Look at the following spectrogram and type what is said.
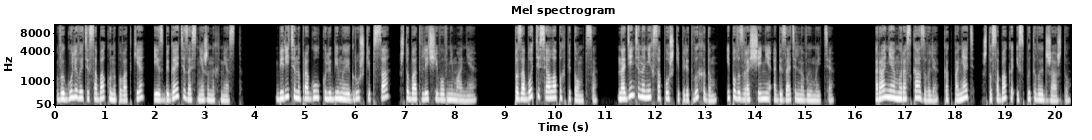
Выгуливайте собаку на поводке и избегайте заснеженных мест. Берите на прогулку любимые игрушки пса, чтобы отвлечь его внимание. Позаботьтесь о лапах питомца. Наденьте на них сапожки перед выходом и по возвращении обязательно вымойте. Ранее мы рассказывали, как понять, что собака испытывает жажду.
